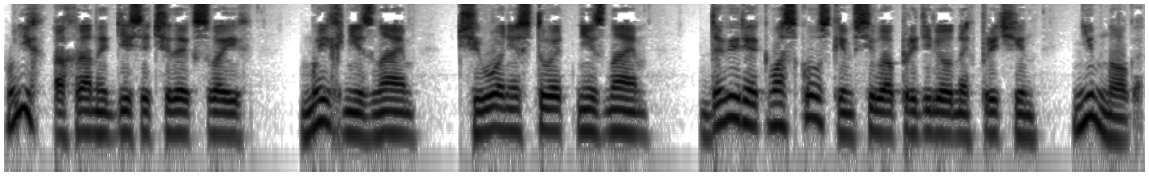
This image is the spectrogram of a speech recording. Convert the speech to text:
У них охраны 10 человек своих, мы их не знаем, чего они стоят, не знаем. Доверия к московским в силу определенных причин немного.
